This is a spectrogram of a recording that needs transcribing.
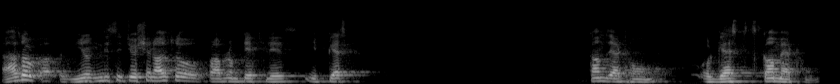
Also, uh, you know, in this situation, also problem takes place if guest comes at home or guests come at home,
